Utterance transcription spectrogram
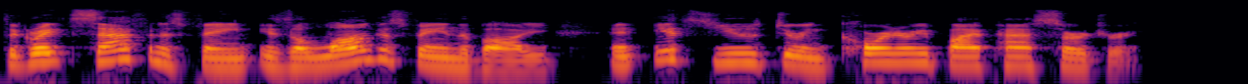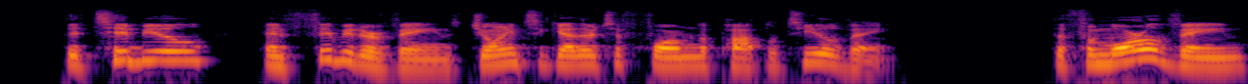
The great saphenous vein is the longest vein in the body and it's used during coronary bypass surgery. The tibial and fibular veins join together to form the popliteal vein. The femoral vein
